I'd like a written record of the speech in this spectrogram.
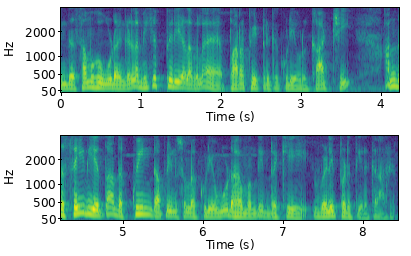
இந்த சமூக ஊடகங்களில் மிகப்பெரிய அளவில் பரப்பிட்டு இருக்கக்கூடிய ஒரு காட்சி. அந்த செய்தியை தான் அந்த குயின் அப்படின்னு சொல்லக்கூடிய ஊடகம் வந்து இன்றைக்கு வெளிப்படுத்தி இருக்கிறார்கள்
